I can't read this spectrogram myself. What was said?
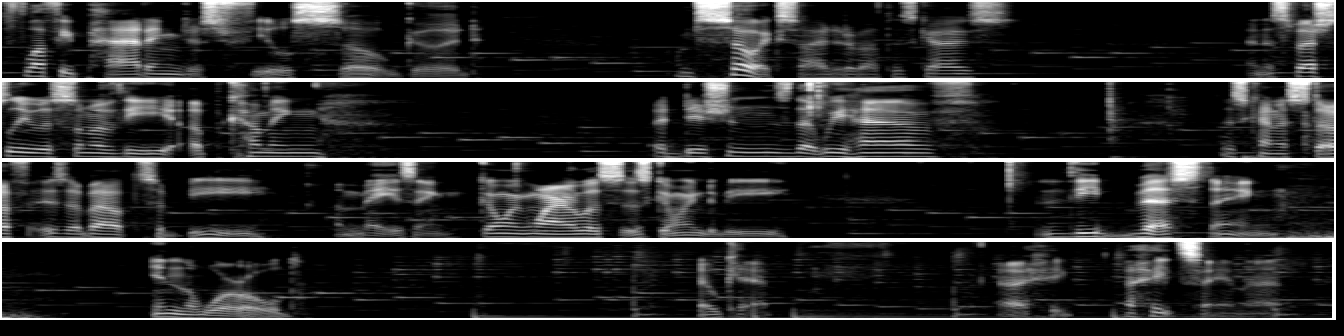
fluffy padding just feels so good. I'm so excited about this, guys. And especially with some of the upcoming additions that we have, this kind of stuff is about to be amazing. Going wireless is going to be the best thing in the world. No cap. I hate I hate saying that.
